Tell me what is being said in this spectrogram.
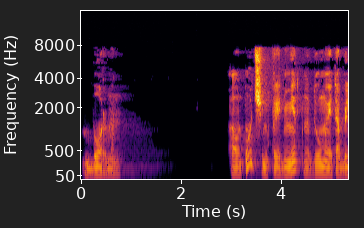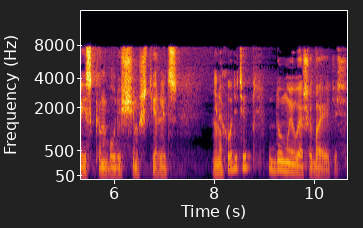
Борман. А он очень предметно думает о близком будущем Штирлиц. Не находите? Думаю, вы ошибаетесь.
